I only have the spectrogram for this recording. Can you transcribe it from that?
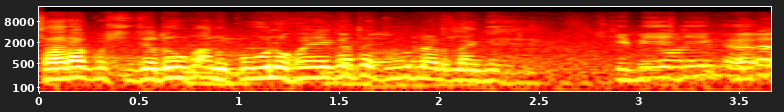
ਸਾਰਾ ਕੁਝ ਜਦੋਂ ਅਨੁਕੂਲ ਹੋਏਗਾ ਤਾਂ ਜ਼ਰੂਰ ਲੜ ਲਾਂਗੇ। ਕਿਵੇਂ ਜੀ? ਅ,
